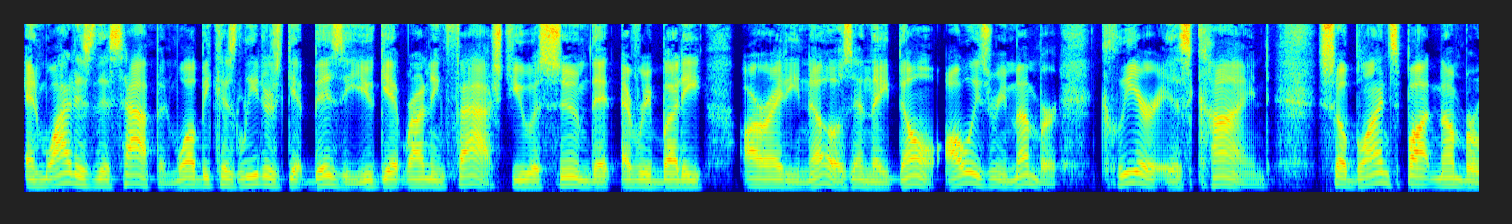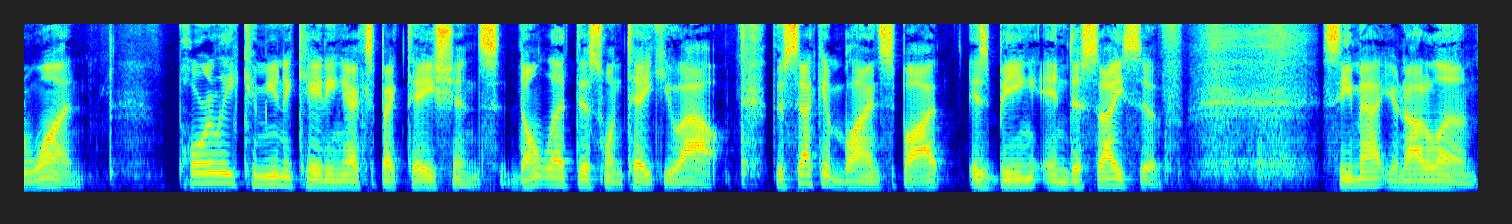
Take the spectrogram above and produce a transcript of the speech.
And why does this happen? Well, because leaders get busy. You get running fast. You assume that everybody already knows, and they don't. Always remember clear is kind. So, blind spot number one poorly communicating expectations. Don't let this one take you out. The second blind spot is being indecisive. See, Matt, you're not alone.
